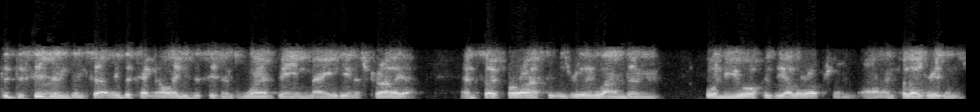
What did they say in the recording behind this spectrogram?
the decisions and certainly the technology decisions weren't being made in Australia. And so for us, it was really London or New York as the other option. Uh, and for those reasons,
